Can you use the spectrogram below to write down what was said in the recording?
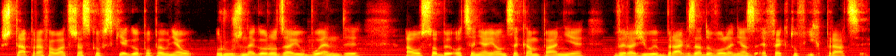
Sztab Rafała Trzaskowskiego popełniał różnego rodzaju błędy, a osoby oceniające kampanię wyraziły brak zadowolenia z efektów ich pracy.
